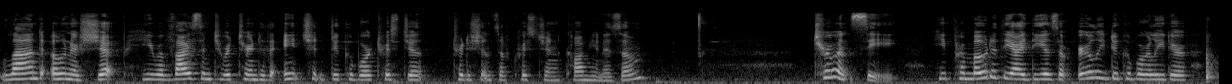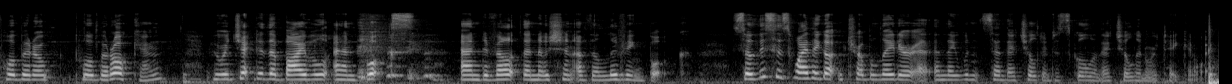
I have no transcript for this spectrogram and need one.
Land ownership, he revised them to return to the ancient Christian, traditions of Christian communism. Truancy, he promoted the ideas of early Doukhobor leader Pobero, who rejected the Bible and books and developed the notion of the living book. So this is why they got in trouble later and they wouldn't send their children to school and their children were taken away.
